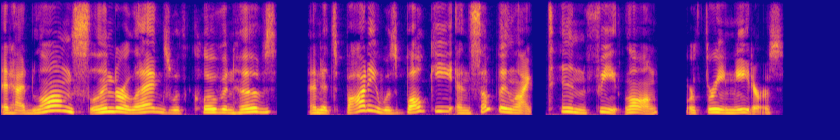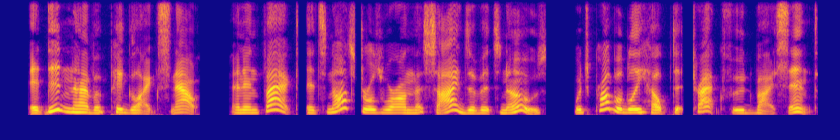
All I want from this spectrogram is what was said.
It had long, slender legs with cloven hooves, and its body was bulky and something like 10 feet long, or 3 meters. It didn't have a pig like snout, and in fact, its nostrils were on the sides of its nose, which probably helped it track food by scent.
